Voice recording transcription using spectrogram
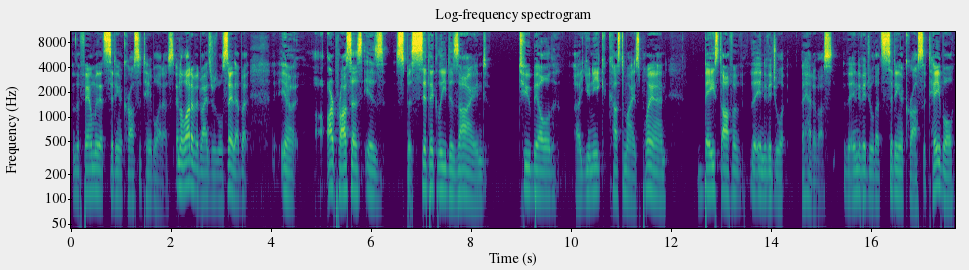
the family that's sitting across the table at us. And a lot of advisors will say that, but you know, our process is specifically designed to build a unique customized plan based off of the individual ahead of us, the individual that's sitting across the table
